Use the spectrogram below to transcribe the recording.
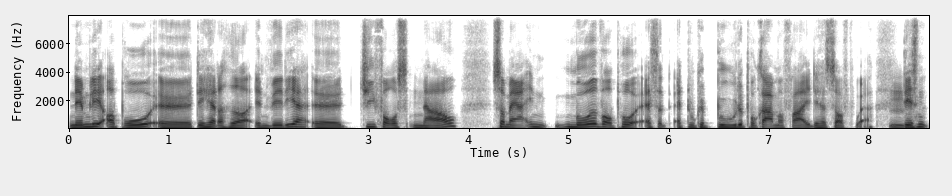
Nemlig at bruge øh, det her, der hedder Nvidia øh, GeForce Now, som er en måde, hvorpå altså, at du kan boote programmer fra i det her software. Mm. Mm. Det er sådan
